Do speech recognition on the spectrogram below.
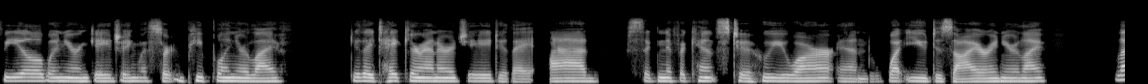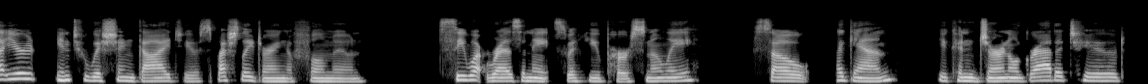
feel when you're engaging with certain people in your life? Do they take your energy? Do they add significance to who you are and what you desire in your life? Let your intuition guide you, especially during a full moon. See what resonates with you personally so again, you can journal gratitude,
